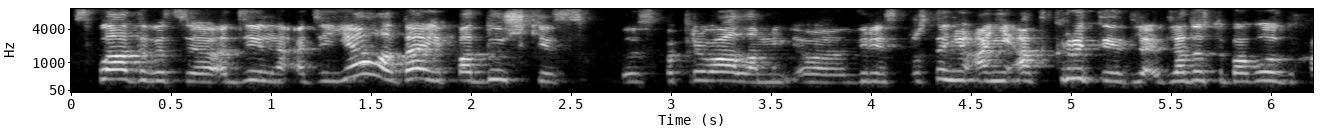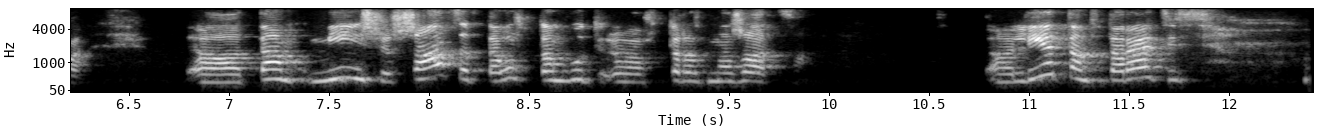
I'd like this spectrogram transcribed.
складываете отдельно одеяло, да, и подушки с, с покрывалом, э, вернее, с простыней, они открыты для, для доступа воздуха, э, там меньше шансов того, что там будет э, что размножаться. Э, летом старайтесь э,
